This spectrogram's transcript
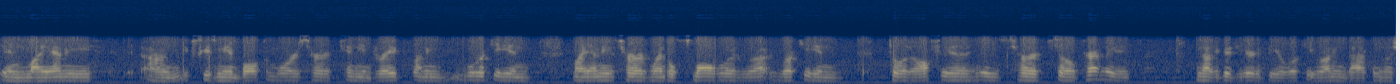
in Miami, um, excuse me, in Baltimore is hurt. Kenyon Drake, running rookie in Miami, is hurt. Wendell Smallwood, rookie in Philadelphia, is hurt. So apparently, it's not a good year to be a rookie running back unless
